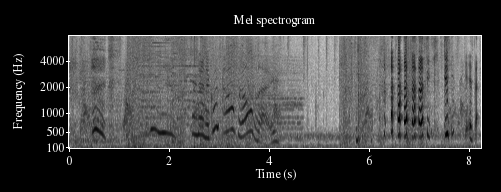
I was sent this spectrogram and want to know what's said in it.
Oh no, they're quite powerful, aren't they? Did you hear that?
